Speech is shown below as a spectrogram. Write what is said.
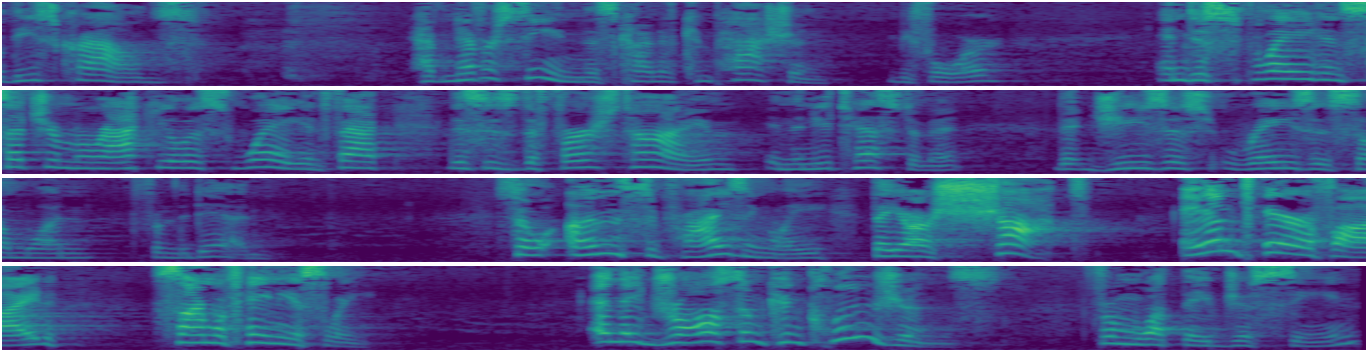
Well, these crowds have never seen this kind of compassion before and displayed in such a miraculous way. In fact, this is the first time in the New Testament that Jesus raises someone from the dead. So unsurprisingly, they are shocked and terrified simultaneously. And they draw some conclusions from what they've just seen.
